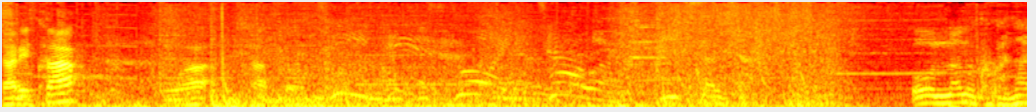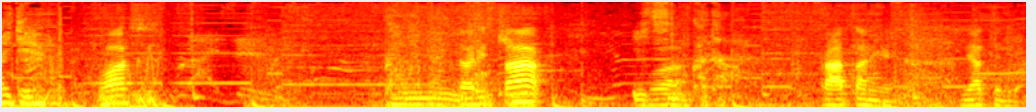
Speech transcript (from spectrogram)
Cari stack. Dua, satu. Was. Cari stack. Wah. Rata nih, ya. liatin ya.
